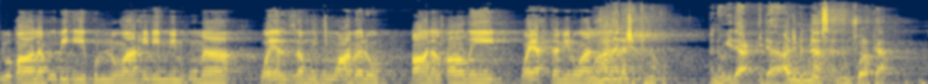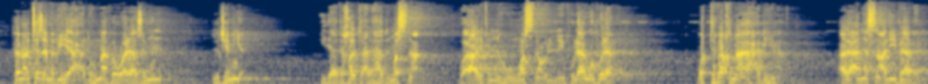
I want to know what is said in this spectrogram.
يطالب به كل واحد منهما ويلزمه عمله قال القاضي ويحتمل أن وهذا لا شك أنه, أنه إذا إذا علم الناس أنهم شركاء فما التزم به أحدهما فهو لازم للجميع. إذا دخلت على هذا المصنع وأعرف أنه مصنع لفلان وفلان واتفقت مع أحدهما على أن يصنع لي بابا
